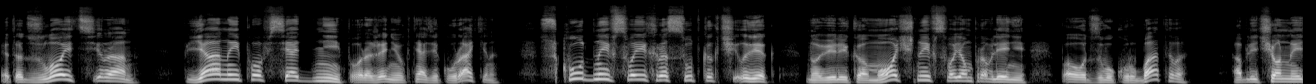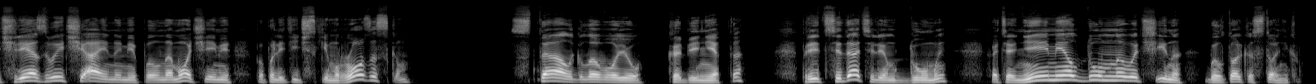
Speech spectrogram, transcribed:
Этот злой тиран, пьяный по вся дни, по выражению князя Куракина, скудный в своих рассудках человек, но великомощный в своем правлении, по отзыву Курбатова, облеченный чрезвычайными полномочиями по политическим розыскам, стал главою кабинета, председателем Думы, хотя не имел думного чина, был только стольником.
